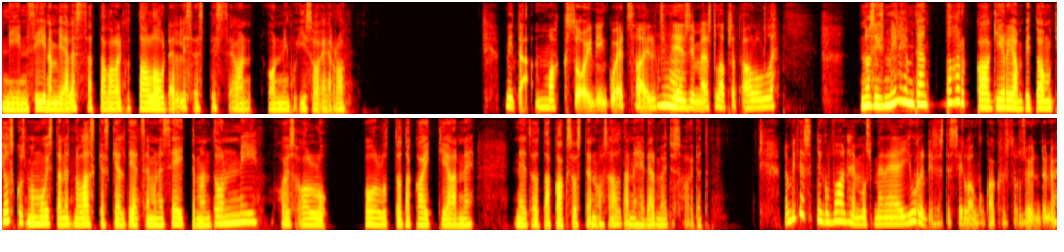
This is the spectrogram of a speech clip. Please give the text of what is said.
Niin siinä mielessä tavallaan niin taloudellisesti se on, on niin kuin iso ero. Mitä maksoi, niin kuin, että sai nyt sit mm. ensimmäiset lapset alulle? No siis meillä ei ole mitään tarkkaa kirjanpitoa, mutta joskus mä muistan, että me laskeskeltiin, että semmoinen seitsemän tonnia olisi ollut, ollut tota kaikkiaan ne – ne tota, kaksosten osalta ne hedelmöityshoidot. No miten sitten niin vanhemmus menee juridisesti silloin, kun kaksoset on syntynyt?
